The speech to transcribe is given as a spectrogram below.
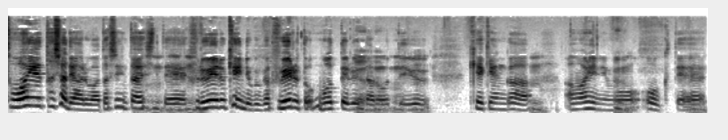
とはいえ他者である私に対して震える権力が増えると思ってるんだろうっていう経験がうん。あまりにも多くて、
